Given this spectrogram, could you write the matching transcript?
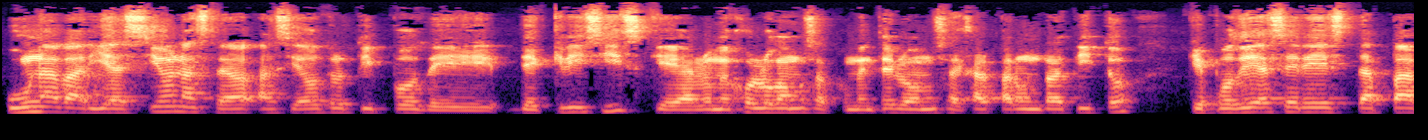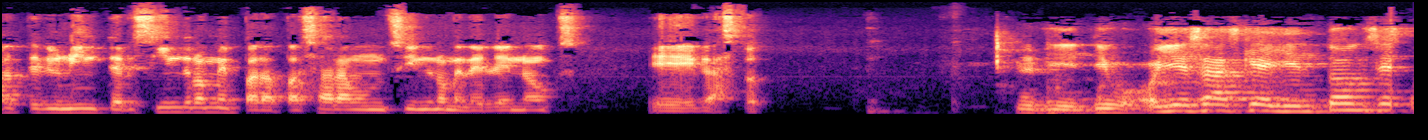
una variación hasta, hacia otro tipo de, crisis, que a lo mejor lo vamos a comentar lo vamos a dejar para un ratito, que podría ser esta parte de un intersíndrome para pasar a un síndrome de Lennox eh. Definitivo. Oye, ¿sabes qué hay entonces?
